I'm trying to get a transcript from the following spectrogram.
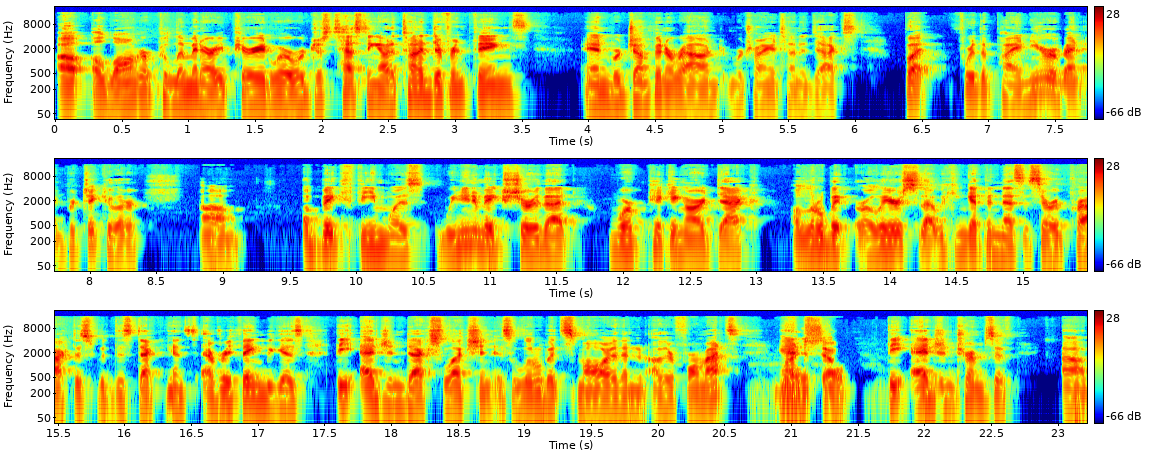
a, a, longer preliminary period where we're just testing out a ton of different things and we're jumping around and we're trying a ton of decks. But for the Pioneer event in particular, um, a big theme was we need to make sure that we're picking our deck a little bit earlier so that we can get the necessary practice with this deck against everything because the edge in deck selection is a little bit smaller than in other formats. And right. so the edge in terms of uh,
